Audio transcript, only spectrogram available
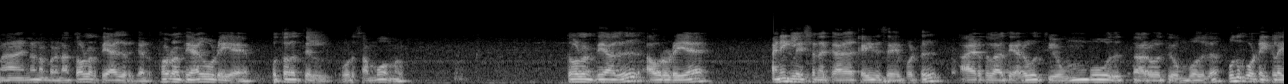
நான் என்ன நம்புறேன்னா தோழர் தியாகு இருக்கார். தோழர் தியாகுடைய புத்தகத்தில் ஒரு சம்பவம் இருக்கும் தோழர் தியாகு அவருடைய அனிகிலேஷனுக்காக கைது செய்யப்பட்டு ஆயிரத்தி தொள்ளாயிரத்தி அறுபத்தி ஒம்பது அறுபத்தி ஒம்போதில் புதுக்கோட்டை கிளை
